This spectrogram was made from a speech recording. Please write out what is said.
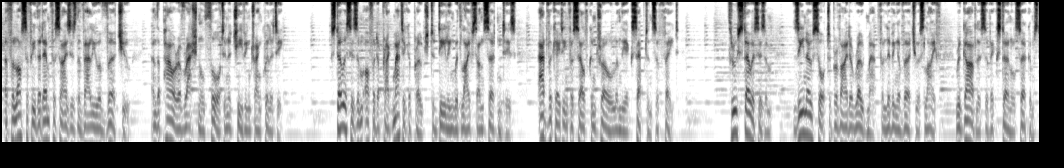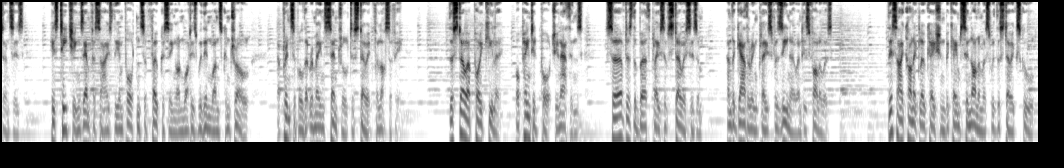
a philosophy that emphasizes the value of virtue and the power of rational thought in achieving tranquility. Stoicism offered a pragmatic approach to dealing with life's uncertainties, advocating for self-control and the acceptance of fate. Through Stoicism, Zeno sought to provide a roadmap for living a virtuous life, regardless of external circumstances. His teachings emphasized the importance of focusing on what is within one's control, a principle that remains central to Stoic philosophy. The Stoa Poikile, or painted porch in Athens, served as the birthplace of Stoicism, and the gathering place for Zeno and his followers. This iconic location became synonymous with the Stoic school,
